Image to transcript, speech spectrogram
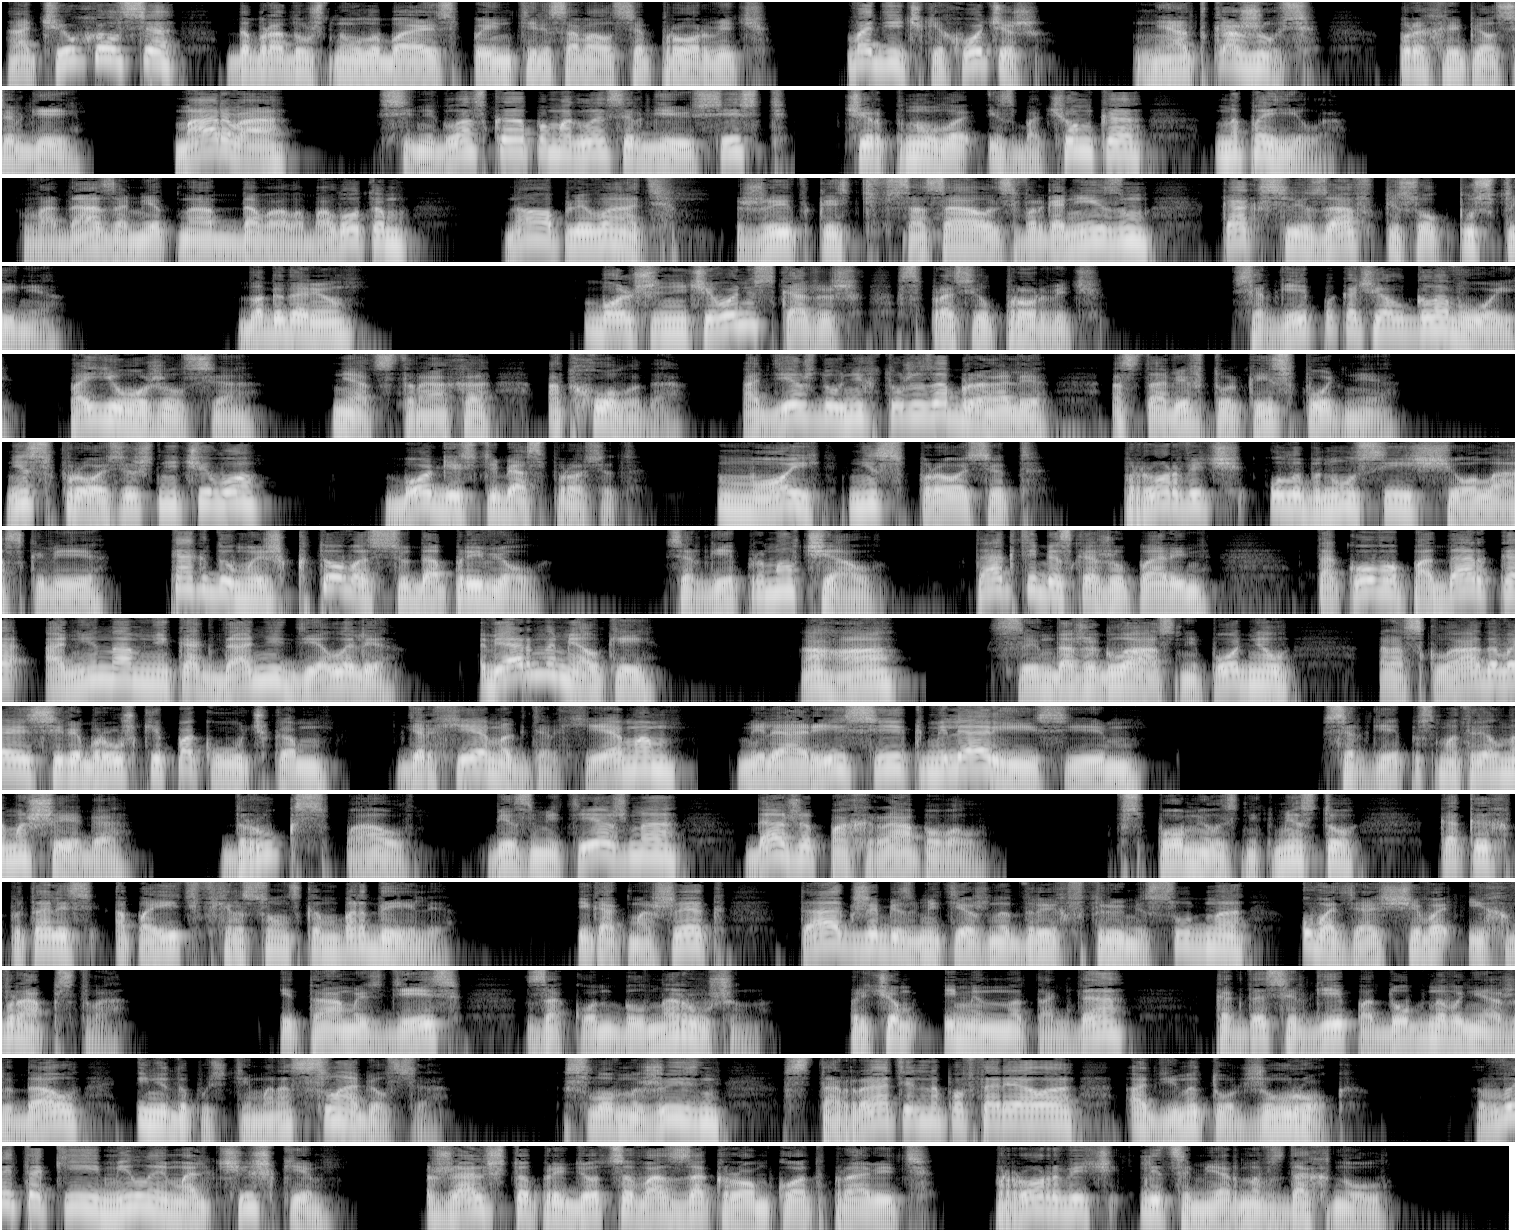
«Очухался?» — добродушно улыбаясь, поинтересовался Прорвич. «Водички хочешь?» «Не откажусь», — прохрипел Сергей. «Марва!» Синеглазка помогла Сергею сесть, черпнула из бочонка, напоила. Вода заметно отдавала болотам, но плевать, жидкость всосалась в организм, как слеза в песок пустыни. «Благодарю». «Больше ничего не скажешь?» — спросил Прорвич. Сергей покачал головой, поежился. Не от страха, от холода. Одежду у них тоже забрали, оставив только исподнее. «Не спросишь ничего?» Боги с тебя спросят. Мой не спросит. Прорвич улыбнулся еще ласковее. Как думаешь, кто вас сюда привел? Сергей промолчал. Так тебе скажу, парень. Такого подарка они нам никогда не делали. Верно, мелкий? Ага. Сын даже глаз не поднял, раскладывая серебрушки по кучкам. Дерхемы к дерхемам, миллиарисии к миллиарисиям. Сергей посмотрел на Машега. Друг спал, безмятежно, даже похрапывал. Вспомнилось не к месту, как их пытались опоить в херсонском борделе, и как Машек также безмятежно дрых в трюме судна, увозящего их в рабство. И там, и здесь закон был нарушен, причем именно тогда, когда Сергей подобного не ожидал и недопустимо расслабился, словно жизнь старательно повторяла один и тот же урок. «Вы такие милые мальчишки. Жаль, что придется вас за кромку отправить». Прорвич лицемерно вздохнул.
